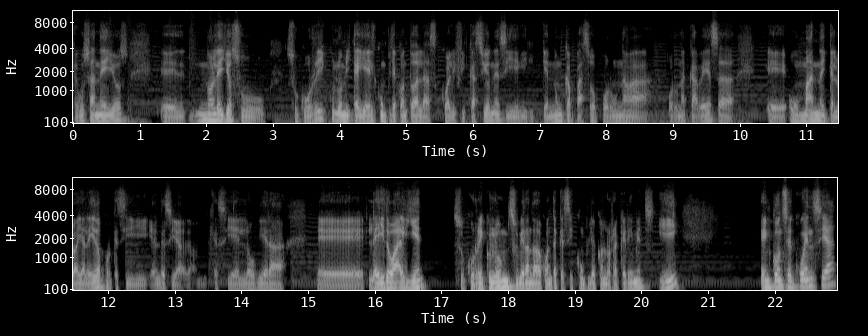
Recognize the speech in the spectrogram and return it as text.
que usan ellos, eh, no leyó su, su currículum y que él cumplía con todas las cualificaciones y, que nunca pasó por una, por una cabeza eh, humana y que lo haya leído, porque si él decía que si él lo hubiera eh, leído a alguien, su currículum, se hubieran dado cuenta que sí cumplía con los requerimientos y en consecuencia,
